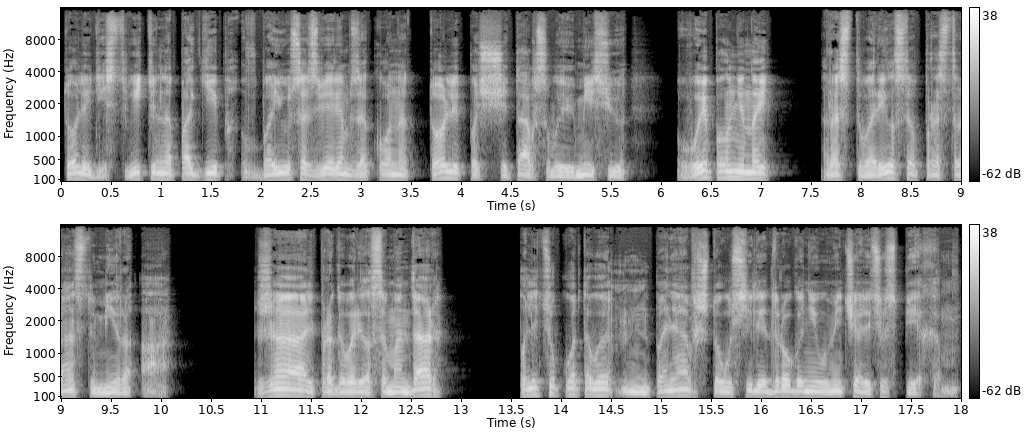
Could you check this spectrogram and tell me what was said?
То ли действительно погиб в бою со зверем закона, то ли, посчитав свою миссию выполненной, растворился в пространстве мира А. «Жаль», — проговорил Самандар, по лицу Котова, поняв, что усилия друга не умечались успехом.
